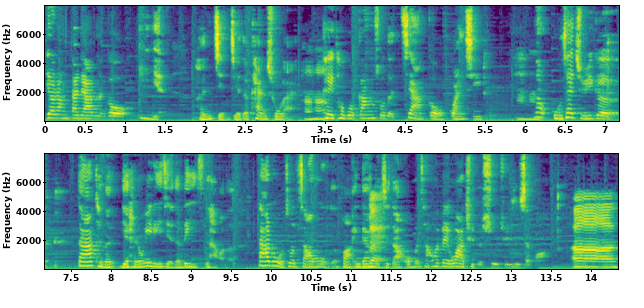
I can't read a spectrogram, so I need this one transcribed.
要让大家能够一眼。很简洁的看出来，uh -huh. 可以透过刚刚说的架构关系图。Uh -huh. 那我再举一个大家可能也很容易理解的例子好了。大家如果做招募的话，应该会知道我们常会被 watch 的数据是什么？呃，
